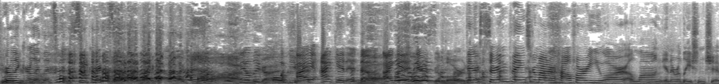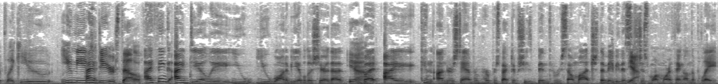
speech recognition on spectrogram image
girly, your girly. fiance. Let's hold secrets. Yeah, like, I'm like, come on, Feel the you guys. I I get it though. Yeah. I get it. There's Good lord. there's certain things no matter how far you are along in a relationship like you you need I- to do yourself I think ideally you you want to be able to share that. Yeah. But I can understand from her perspective she's been through so much that maybe this Yeah. is just one more thing on the plate.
